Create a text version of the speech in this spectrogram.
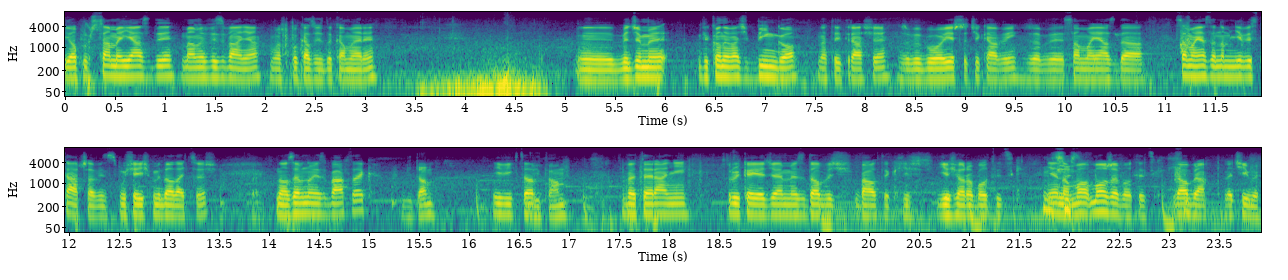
I oprócz samej jazdy mamy wyzwania. Możesz pokazać do kamery. Yy, Będziemy wykonywać bingo na tej trasie, żeby było jeszcze ciekawiej, żeby sama jazda, sama jazda nam nie wystarcza, więc musieliśmy dodać coś. No, ze mną jest Bartek Witam. i Wiktor Witam. weterani w trójkę jedziemy zdobyć Bałtyk, jeś- jezioro bałtyckie. Nie no, mo Morze Bałtyckie. Dobra, lecimy.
